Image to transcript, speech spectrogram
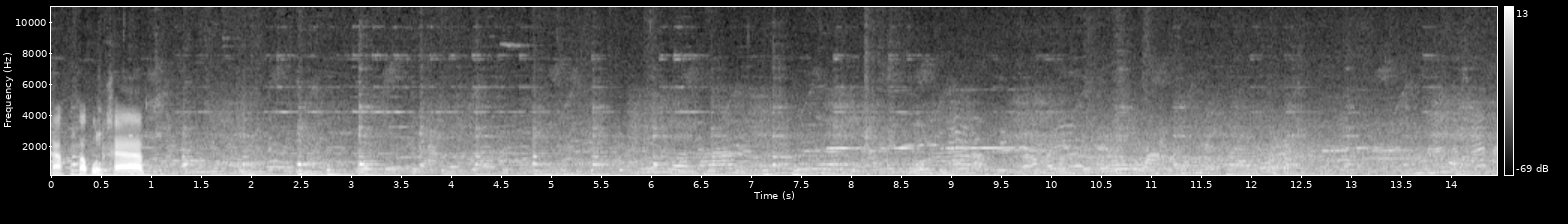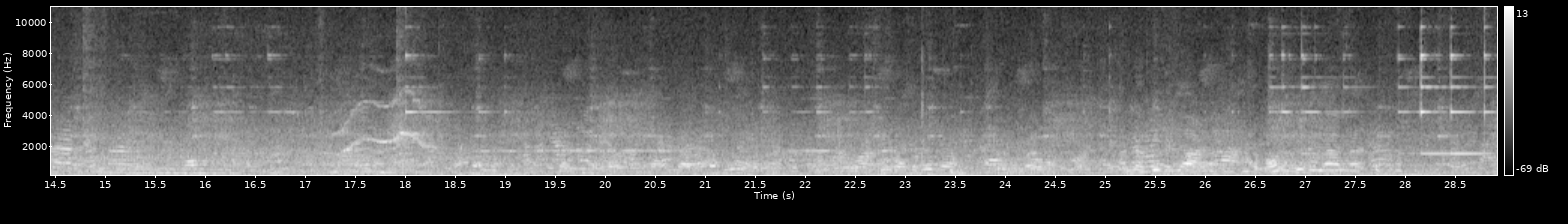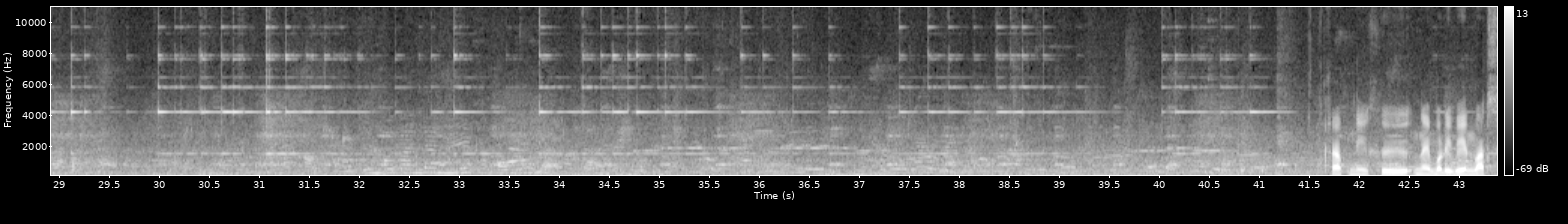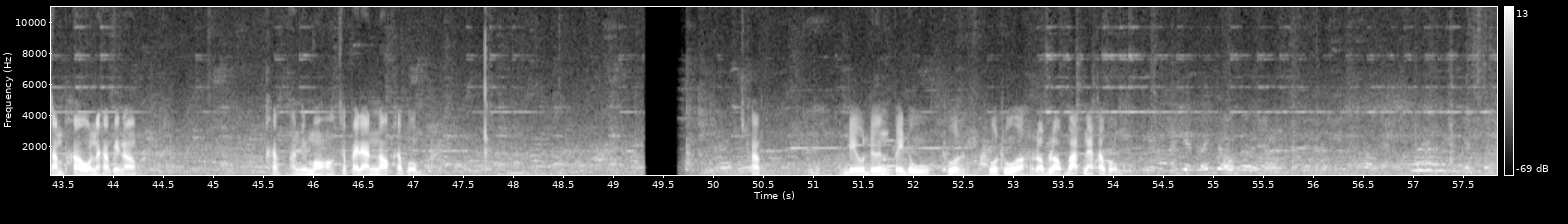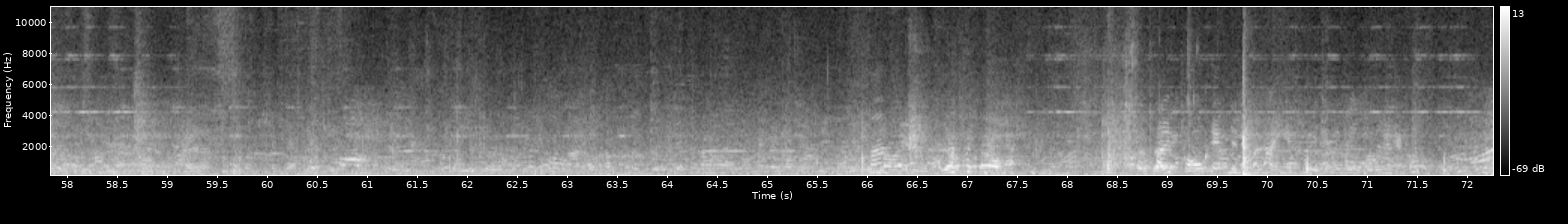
ครับขอบคุณครับ ครับนี่คือในบริเวณวัดสำเภานะครับพี่น้องครับอันนี้มองออกจะไปด้านนอกครับผม ครับเดี๋ยวเดินไปดูทั่วทั่วทั่วรอบรอบๆวัดนะครับผมใส่ใส่อ่านตึง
